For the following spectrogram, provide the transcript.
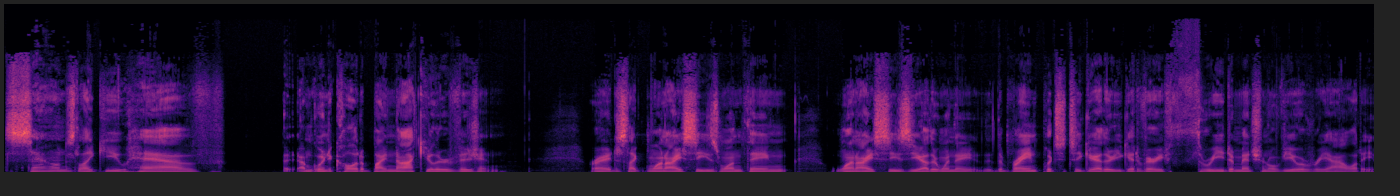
sounds like you have, I'm going to call it a binocular vision, right? It's like one eye sees one thing, one eye sees the other. When they, the brain puts it together, you get a very three dimensional view of reality.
